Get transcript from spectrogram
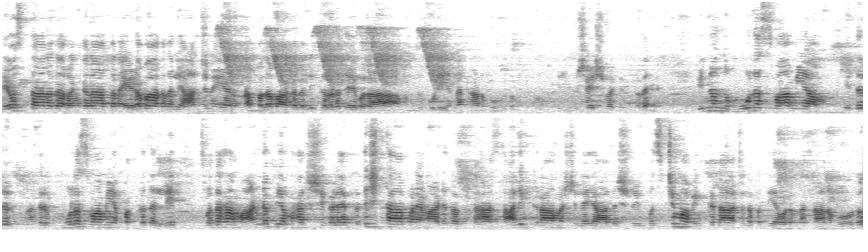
ದೇವಸ್ಥಾನದ ರಂಗನಾಥನ ಎಡಭಾಗದಲ್ಲಿ ಆಂಜನೇಯರನ್ನ, ಬಲಭಾಗದಲ್ಲಿ ಗರುಡ ದೇವರ ಒಂದು ಗುಡಿಯನ್ನ ಕಾಣಬಹುದು. ಇಲ್ಲಿ ವಿಶೇಷವಾಗಿರ್ತದೆ. ಇನ್ನೊಂದು ಮೂಲಸ್ವಾಮಿಯ ಎದುರು, ಅಂದ್ರೆ ಮೂಲಸ್ವಾಮಿಯ ಪಕ್ಕದಲ್ಲಿ ಸ್ವತಃ ಮಾಂಡವ್ಯ ಮಹರ್ಷಿಗಳೇ ಪ್ರತಿಷ್ಠಾಪನೆ ಮಾಡಿದಂತಹ ಸಾಲಿಗ್ರಾಮ ಶಿಲೆಯಾದ ಶ್ರೀ ಪಶ್ಚಿಮ ವೆಂಕಟಾಚಲಪತಿ ಅವರನ್ನ ಕಾಣಬಹುದು.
